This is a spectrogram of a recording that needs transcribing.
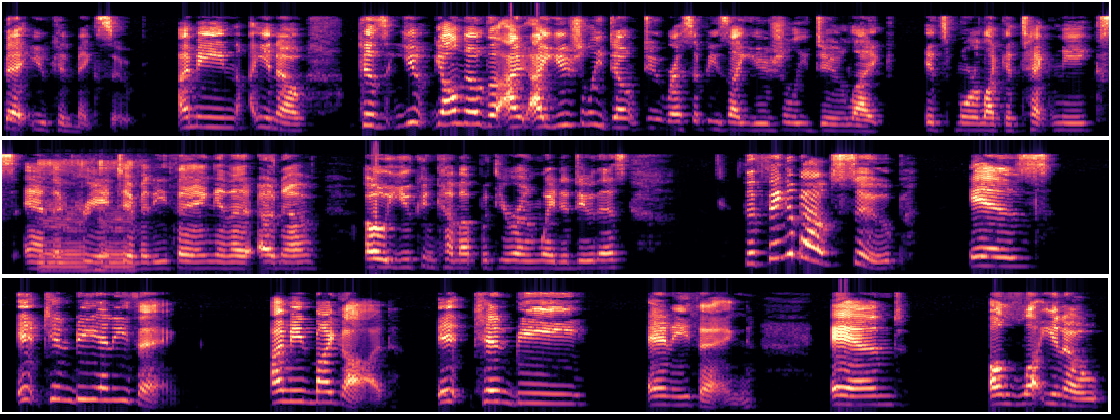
bet you can make soup. I mean, you know, because you y'all know that I, I usually don't do recipes. I usually do like it's more like a techniques and a Mhm. creativity thing, and a, and a oh you can come up with your own way to do this. The thing about soup is it can be anything. I mean, my God, it can be anything. And a lot, you know,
